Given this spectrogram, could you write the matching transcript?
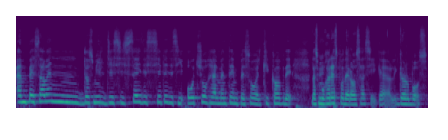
empezaba en 2016, 17, 18, realmente empezó el kickoff de las mujeres poderosas y girl boss.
